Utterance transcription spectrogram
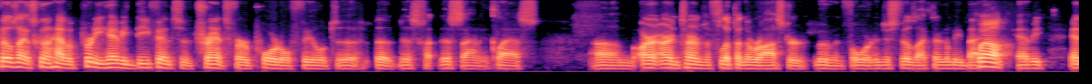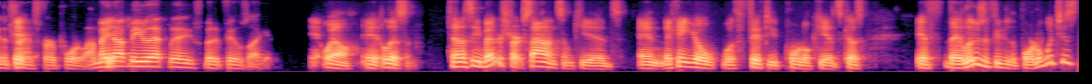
Feels like it's going to have a pretty heavy defensive transfer portal feel to the, this this signing class, um, or, or, in terms of flipping the roster moving forward. It just feels like they're going to be back well, heavy in the transfer it, portal. I may it, not be that big, but it feels like it. it well, listen, Tennessee better start signing some kids, and they can't go with 50 portal kids because – if they lose a few to the portal, which is,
